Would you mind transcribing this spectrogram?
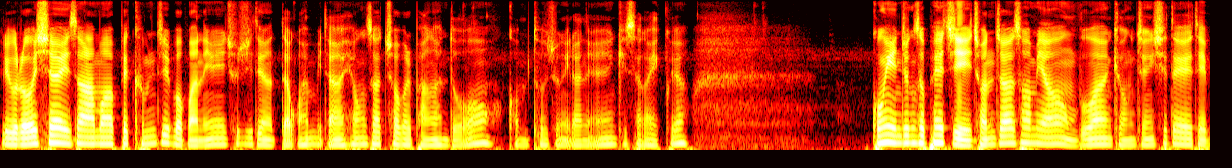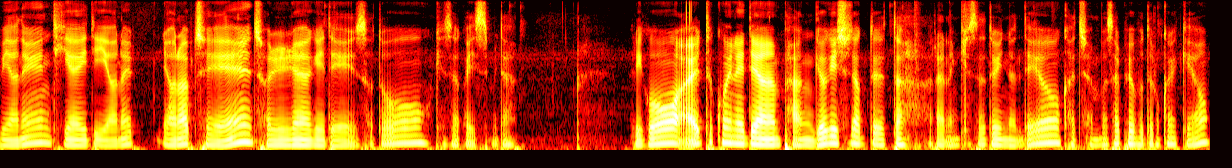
그리고 러시아에서 암호화폐 금지 법안이 추진되었다고 합니다. 형사처벌 방안도 검토 중이라는 기사가 있고요. 공인인증서 폐지, 전자서명 무한 경쟁 시대에 대비하는 DID 연합, 연합체의 전략에 대해서도 기사가 있습니다. 그리고 알트코인에 대한 반격이 시작되었다라는 기사도 있는데요. 같이 한번 살펴보도록 할게요.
